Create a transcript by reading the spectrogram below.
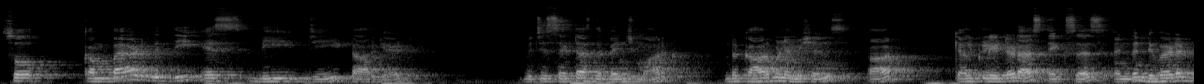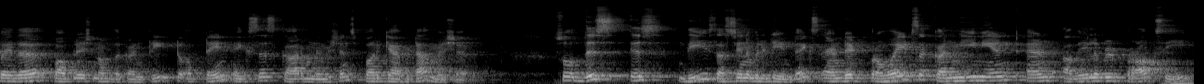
So compared with the SDG target which is set as the benchmark, the carbon emissions are calculated as excess and then divided by the population of the country to obtain excess carbon emissions per capita measure. So this is the sustainability index and it provides a convenient and available proxy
